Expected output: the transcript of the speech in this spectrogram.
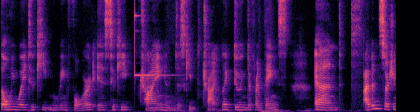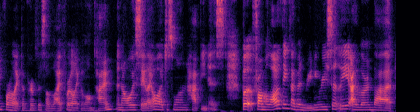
the only way to keep moving forward is to keep trying and just keep trying, like doing different things. And I've been searching for like the purpose of life for like a long time. And I always say like, oh, I just want happiness. But from a lot of things I've been reading recently, I learned that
